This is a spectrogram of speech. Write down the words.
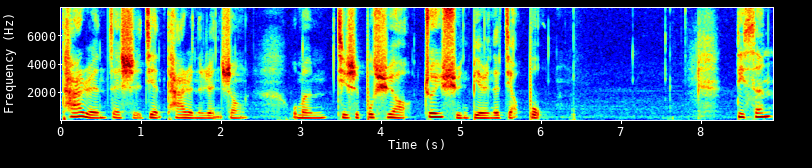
他人在实践他人的人生。我们其实不需要追寻别人的脚步。第三，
